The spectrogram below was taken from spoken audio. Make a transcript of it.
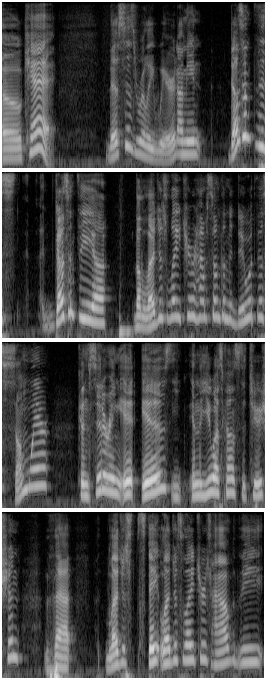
okay, this is really weird. I mean, doesn't this, doesn't the, uh, the legislature have something to do with this somewhere? Considering it is in the U.S. Constitution that legis- state legislatures have the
